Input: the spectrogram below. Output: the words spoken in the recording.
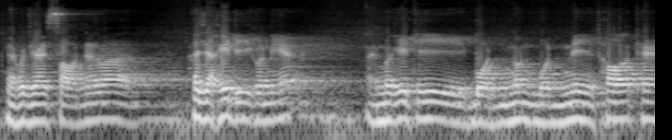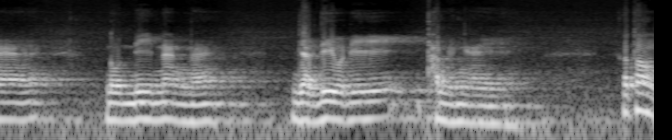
อย่างคุณยายสอนนะว่า ถ้าอยากให้ดีกว่านี้เมื่อกี้ที่บ่นน่นบ่นนี่ท้อแท้นนนี่นั่นนะ อยากดีกว่านี้ทำยังไง ก็ต้อง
